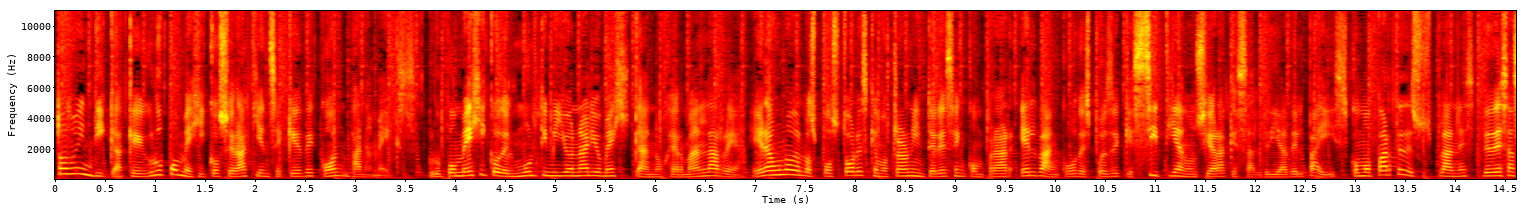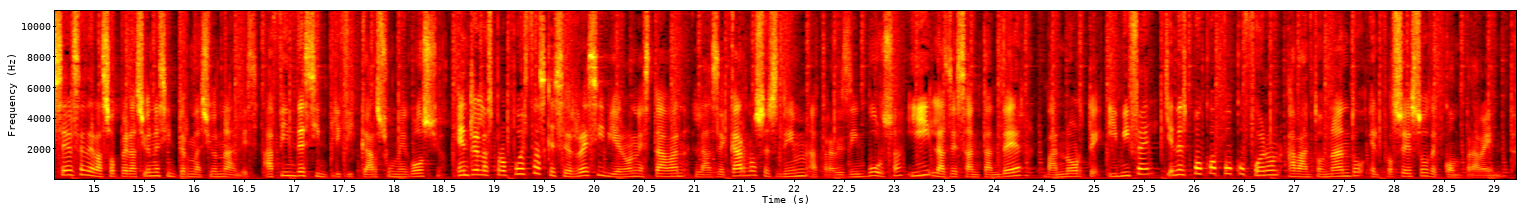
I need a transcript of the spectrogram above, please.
Todo indica que Grupo México será quien se quede con Banamex. Grupo México del multimillonario mexicano Germán Larrea era uno de los postores que mostraron interés en comprar el banco después de que Citi anunciara que saldría del país como parte de sus planes de deshacerse de las operaciones internacionales a fin de simplificar su negocio. Entre las propuestas que se recibieron estaban las de Carlos Slim a través de Imbursa y las de Santander, Banorte y Mifel, quienes poco a poco fueron abandonando el proceso de compra-venta.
